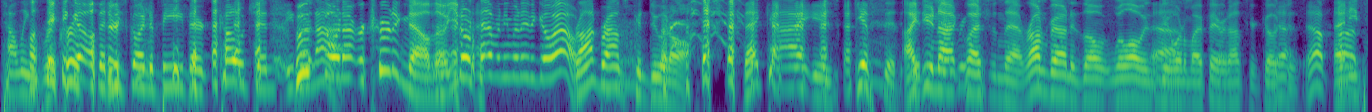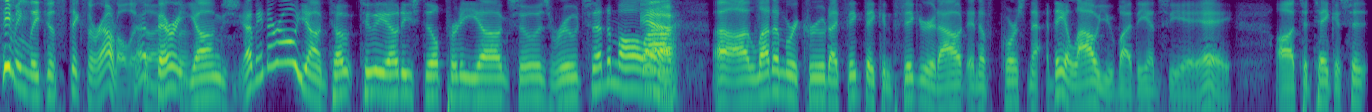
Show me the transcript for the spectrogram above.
telling well, recruits that he's going to be their coach, and who's not. going out recruiting now? Though you don't have anybody to go out. Ron Browns can do it all. that guy is gifted. I do not every... question that. Ron Brown is will always be one of my favorite Husker coaches, yeah. And uh, he seemingly just sticks around all the time. Barrett so. Young's. I mean, they're all young. Tuioti's still pretty young. So is Ruud. Send them all yeah. out. Uh, let them recruit. I think they can figure it out. And of course, they allow you by the NCAA uh, to take assi-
